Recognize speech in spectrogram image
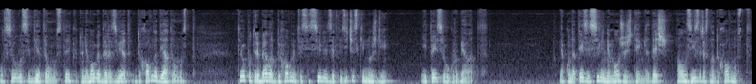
усилва се диятелността и като не могат да развият духовна диятелност, те употребяват духовните си сили за физически нужди и тъй се огробяват. Ако на тези сили не можеш да им дадеш онзи израз на духовност,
